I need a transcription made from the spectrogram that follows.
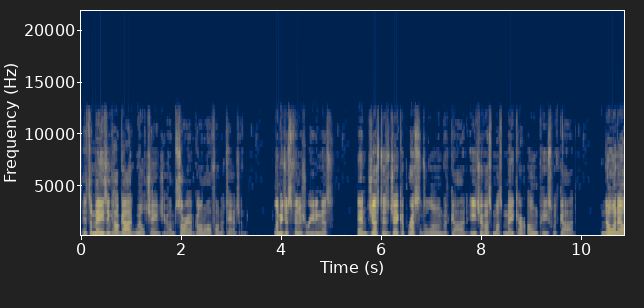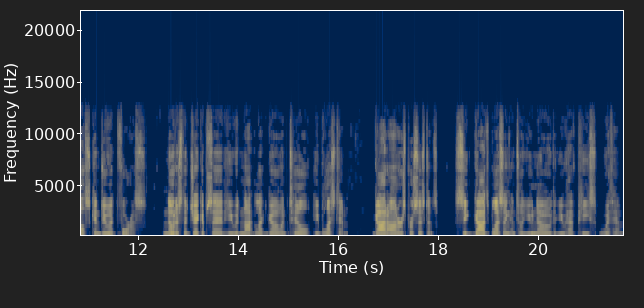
It's amazing how God will change you. I'm sorry I've gone off on a tangent. Let me just finish reading this. And just as Jacob wrestled alone with God, each of us must make our own peace with God. No one else can do it for us. Notice that Jacob said he would not let go until he blessed him. God honors persistence. Seek God's blessing until you know that you have peace with him.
